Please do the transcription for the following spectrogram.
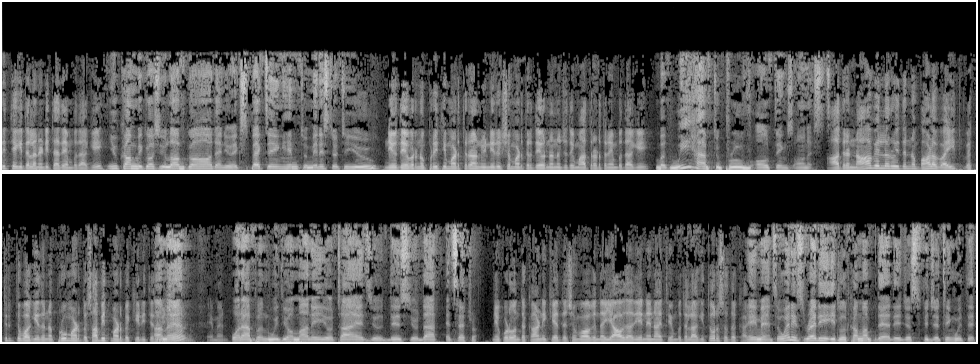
ರೀತಿಯಾಗಿ ಇದೆಲ್ಲ ನಡೀತಾ ಇದೆ ಎಂಬುದಾಗಿ You come because you love God and you're expecting Him to minister to you. ನೀವು ದೇವರನ್ನು ಪ್ರೀತಿ ಮಾಡ್ತೀರಾ ನೀವು ನಿರೀಕ್ಷೆ ಮಾಡ್ತೀರಾ ದೇವ್ರು ನನ್ನ ಜೊತೆಗೆ ಮಾತಾಡ್ತಾನೆ ಎಂಬುದಾಗಿ But we have to prove all things honest. ಆದ್ರೆ ನಾವೆಲ್ಲರೂ ಇದನ್ನ ಬಹಳ ವೈ- ವ್ಯಕ್ತಿತ್ವವಾಗಿ ಇದನ್ನ ಪ್ರೂವ್ ಮಾಡ್ಬೇಕು ಸಾಬೀತ್ ಮಾಡ್ಬೇಕು ಈ ರೀತಿಯ Amen. Amen. What happened with your money, your tithes, your this, your that, etc. ನೀವು ಕೊಡುವಂತ ಕಾಣಿಕೆ ದಶಮವಾಗಿಂದ ಯಾವ್ದಾದ್ರು ಏನೇನಾಯ್ತು ಎಂಬುದಲ್ಲಾಗಿ ತೋರಿಸೋದಕ್ಕಾಗಿ Amen. So when it's ready, it will come up there. They're just fidgeting with it.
